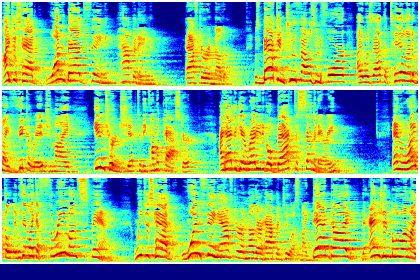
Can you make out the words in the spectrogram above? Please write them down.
I just had one bad thing happening after another. It was back in 2004. I was at the tail end of my vicarage, my internship to become a pastor. I had to get ready to go back to seminary. And right the, it was in like a three month span. We just had one thing after another happen to us. My dad died, the engine blew on my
